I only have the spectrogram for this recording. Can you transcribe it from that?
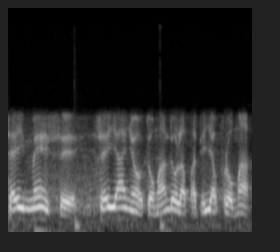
seis meses, seis años tomando la patilla Fromá.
